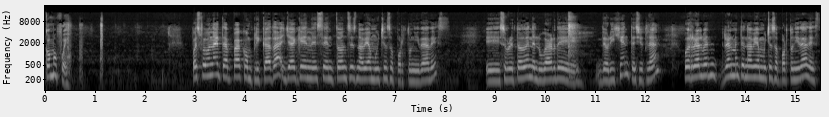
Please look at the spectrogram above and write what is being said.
¿cómo fue? Pues fue una etapa complicada, ya que en ese entonces no había muchas oportunidades, eh, sobre todo en el lugar de, de origen, Teciutlán, pues realmente, realmente no había muchas oportunidades.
